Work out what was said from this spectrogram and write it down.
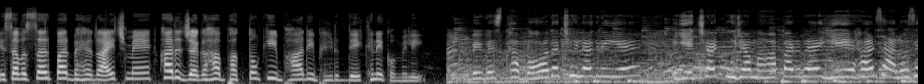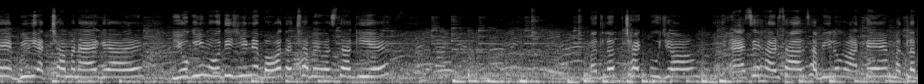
इस अवसर पर बहराइच में हर जगह भक्तों की भारी भीड़ देखने को मिली। व्यवस्था बहुत अच्छी लग रही है। ये छठ पूजा महापर्व है। ये हर सालों से भी अच्छा मनाया गया है। योगी मोदी जी ने बहुत अच्छा व्यवस्था की है। मतलब छठ पूजा ऐसे हर साल सभी लोग आते हैं मतलब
